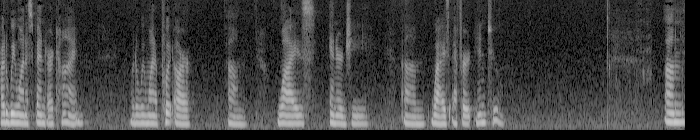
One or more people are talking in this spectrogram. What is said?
how do we want to spend our time? What do we want to put our um, wise energy, um, wise effort into? Um,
